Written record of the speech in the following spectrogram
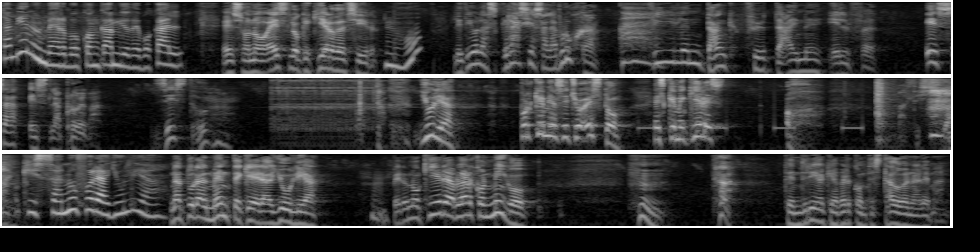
También un verbo con cambio de vocal. Eso no es lo que quiero decir. ¿No? Le dio las gracias a la bruja. Vielen Dank für deine Hilfe. Esa es la prueba. ¿Siehst du? Julia, ¿por qué me has hecho esto? ¿Es que me quieres...? Oh, Maldición. Quizá no fuera Julia. Naturalmente que era Julia. Pero no quiere hablar conmigo. Hmm. Ja, Tendría que haber contestado en alemán.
